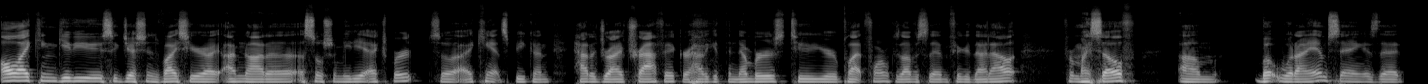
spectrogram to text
all I can give you suggestion advice here. I, I'm not a, a social media expert, so I can't speak on how to drive traffic or how to get the numbers to your platform because obviously I haven't figured that out for myself. Um, but what I am saying is that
